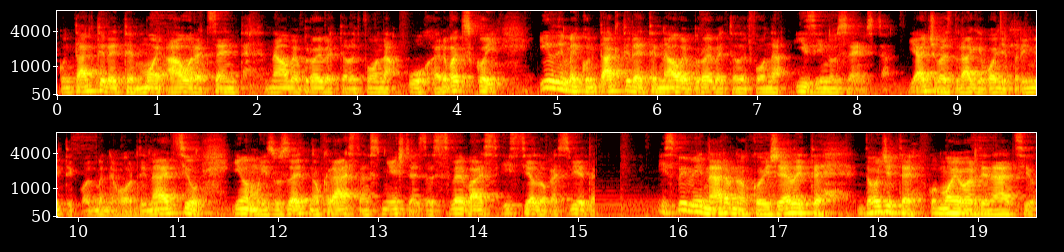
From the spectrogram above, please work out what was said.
kontaktirajte moj Aura centar na ove brojeve telefona u Hrvatskoj ili me kontaktirajte na ove brojeve telefona iz inozemstva. Ja ću vas, drage volje, primiti kod mene u ordinaciju. Imamo izuzetno krasan smještaj za sve vas iz cijeloga svijeta. I svi vi naravno koji želite, dođite u moju ordinaciju.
